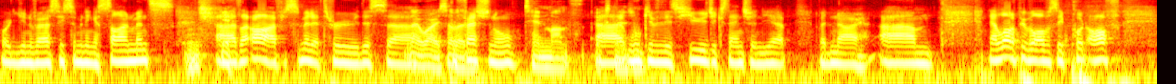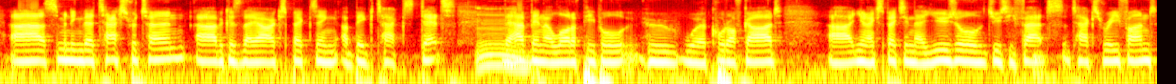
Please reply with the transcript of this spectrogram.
or at university submitting assignments. Yeah. Uh, it's like, oh, if you submit it through this uh, no worries, professional 10 month uh, we'll give you this huge extension. Yep, but no. Um, now, a lot of people obviously put off uh, submitting their tax return uh, because they are expecting a big tax debt. Mm. There have been a lot of people who were caught off guard. Uh, you know, expecting their usual juicy fat tax refund,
